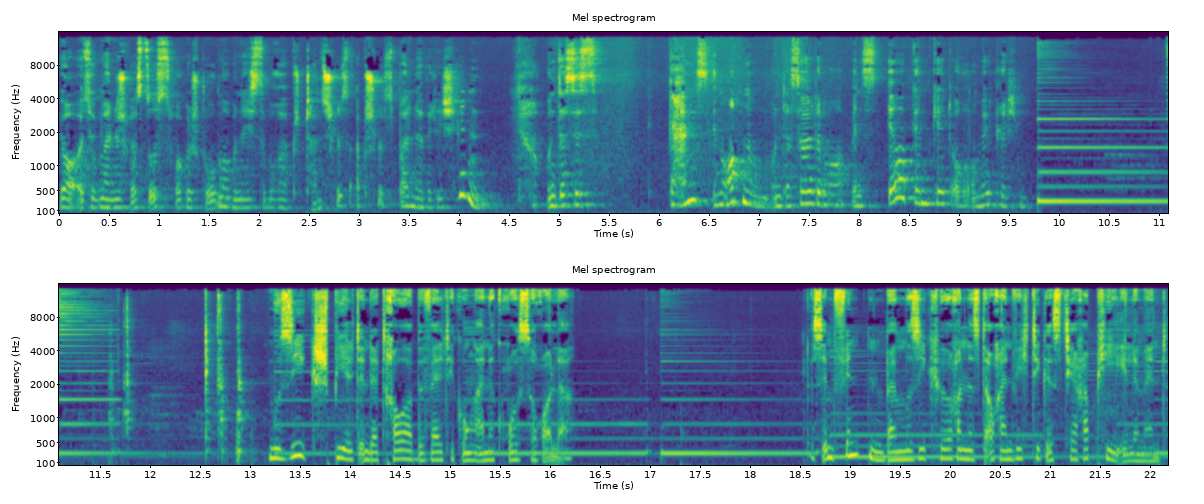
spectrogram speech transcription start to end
ja, also meine Schwester ist zwar gestorben, aber nächste Woche habe ich Tanzschlussabschlussball, da will ich hin. Und das ist ganz in Ordnung. Und das sollte man, wenn es irgend geht, auch ermöglichen. Musik spielt in der Trauerbewältigung eine große Rolle. Das Empfinden beim Musikhören ist auch ein wichtiges Therapieelement.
